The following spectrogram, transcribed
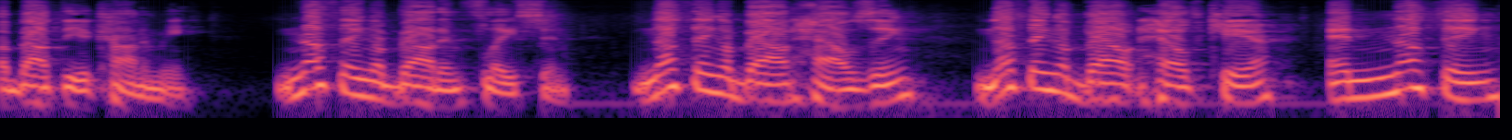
about the economy, nothing about inflation, nothing about housing, nothing about health care, and nothing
